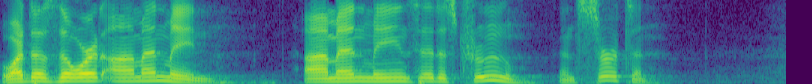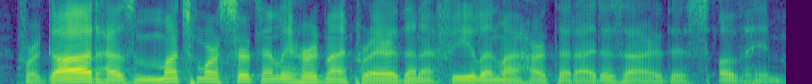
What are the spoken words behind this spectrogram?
What does the word Amen mean? Amen means it is true and certain. For God has much more certainly heard my prayer than I feel in my heart that I desire this of him.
